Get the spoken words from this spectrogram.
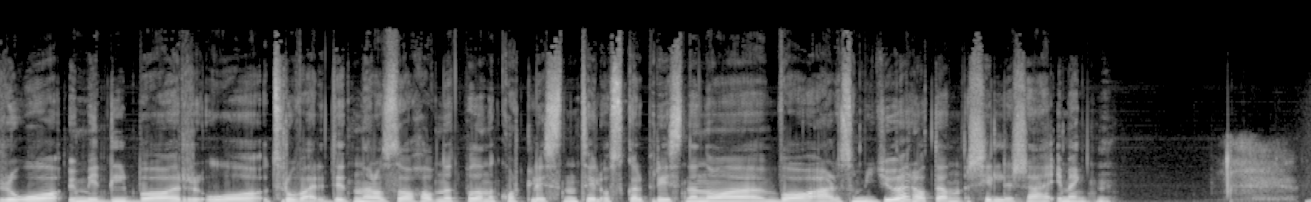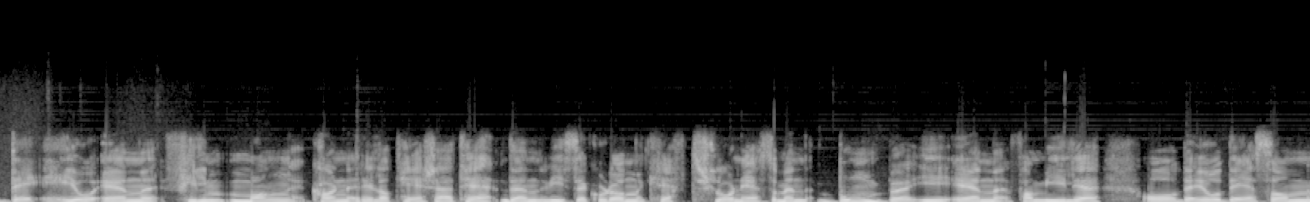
rå, umiddelbar og troverdig. Den har altså havnet på denne kortlisten til Oscar-prisene nå. Hva er det som gjør at den skiller seg i mengden? Det er jo en film mange kan relatere seg til. Den viser hvordan kreft slår ned som en bombe i en familie. Og det er jo det som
